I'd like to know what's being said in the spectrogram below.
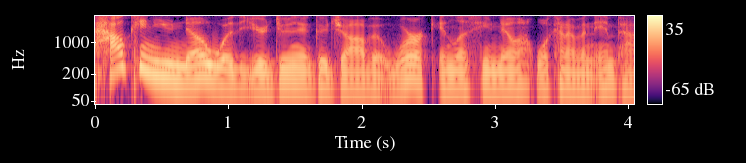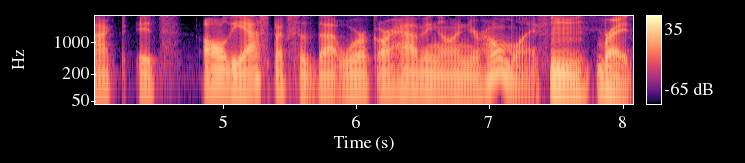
how can you know whether you're doing a good job at work unless you know what kind of an impact it's all the aspects of that work are having on your home life? Mm, right.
